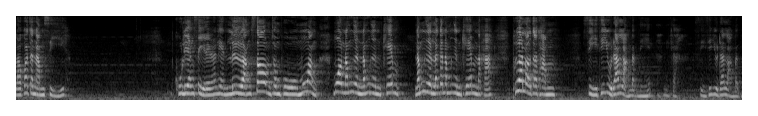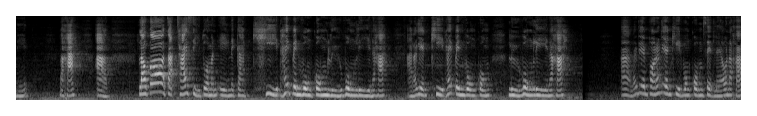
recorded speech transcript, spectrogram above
เราก็จะนำสี ครูเรียงสีเลยนะเรียนเหลืองส้มชมพูม่วง ม่วงน้ำเงินน้ำเงินเข้ม น้ำเงินแล้วก็น้ำเงินเข้มนะคะ เพื่อเราจะทำสีที่อยู่ด้านหลังแบบนี้นี่ค่ะ สีที่อยู่ด้านหลังแบบนี้นะคะอ่าเราก็จะใช้สีตัวมันเองในการขีดให้เป็นวงกลมหรือวงรีนะคะอ่านักเรียนขีดให้เป็นวงกลมหรือวงรีนะคะอ่านักเรียนพอนักเรียนขีดวงกลมเสร็จแล้วนะคะ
